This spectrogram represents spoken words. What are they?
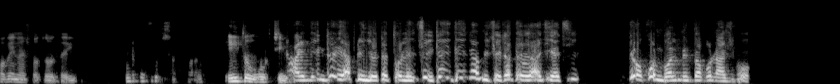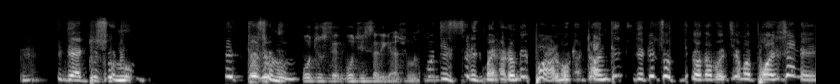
হবে না সতেরো তারিখ। এই তো করছি আর দিনটাই আপনি যেটা তোলেন সেটাই দিন আমি সেটাতে রাজি আছি। যখন বলবেন তখন আসব। কিন্তু একটু শুনুন একটু শুনুন। পঁচিশ তারিখ পঁচিশ তারিখে আসুন। পঁচিশ তারিখ মাইনার আমি পারব না টানতে। নিজেকে সত্যি কথা বলছি আমার পয়সা নেই।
